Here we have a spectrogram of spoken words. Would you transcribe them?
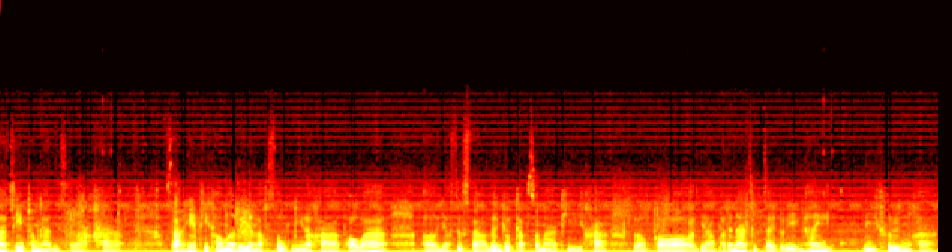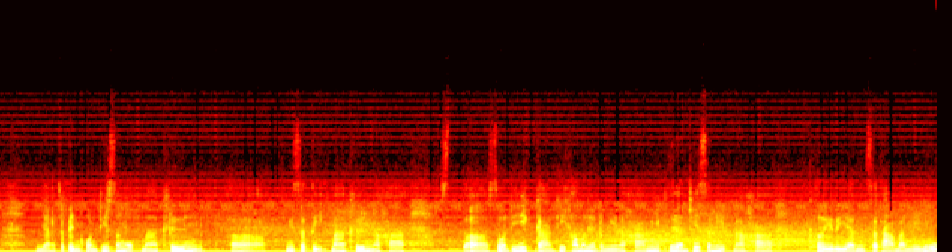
อาชีพทำงานอิสระค่ะ สาเหตุที่เข้ามาเรียนหลักสูตรนี้นะคะ เพราะว่าอออยากศึกษาเรื่องเกี่ยวกับสมาธิค่ะ แล้วก็อยากพัฒนาจิตใจตัวเองให้ดีขึ้นค่ะ อยากจะเป็นคนที่สงบมากขึ้น มีสติมากขึ้นนะคะส่วนที่การที่เข้ามาเรียนตรงนี้นะคะ มีเพื่อนที่สนิทนะคะ เคยเรียนสถาบันนี้อยู่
